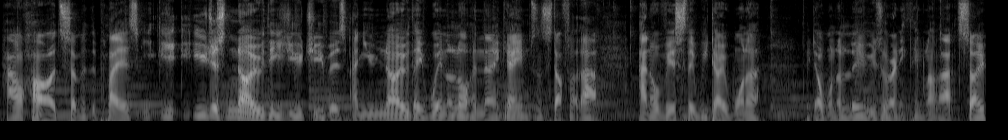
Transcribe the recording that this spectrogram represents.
how hard some of the players... You, you just know these YouTubers, and you know they win a lot in their games and stuff like that, and obviously we don't want to we don't want to lose or anything like that. So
